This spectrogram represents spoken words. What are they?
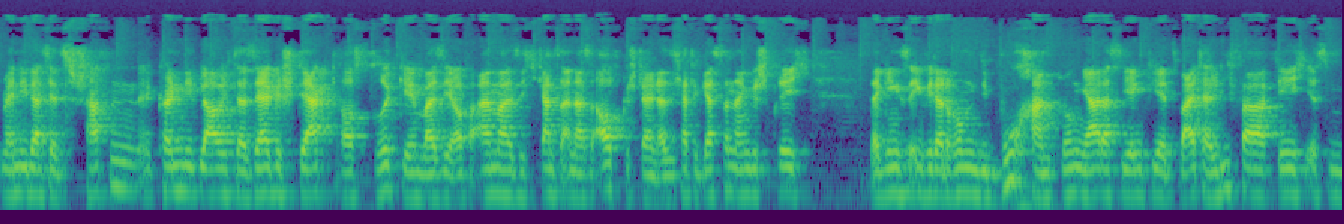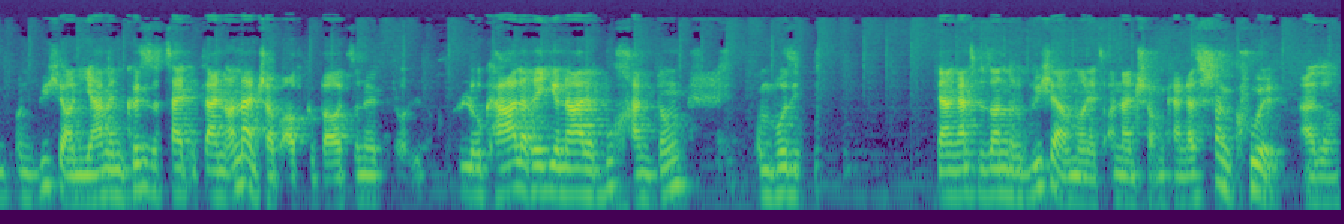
wenn die das jetzt schaffen, können die, glaube ich, da sehr gestärkt draus zurückgehen, weil sie auf einmal sich ganz anders aufgestellt. Also ich hatte gestern ein Gespräch da ging es irgendwie darum, die Buchhandlung, ja, dass sie irgendwie jetzt weiter lieferfähig ist und Bücher. Und die haben in kürzester Zeit einen kleinen Online-Shop aufgebaut, so eine lokale, regionale Buchhandlung, und wo sie dann ganz besondere Bücher, wo man jetzt online shoppen kann. Das ist schon cool. Also.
